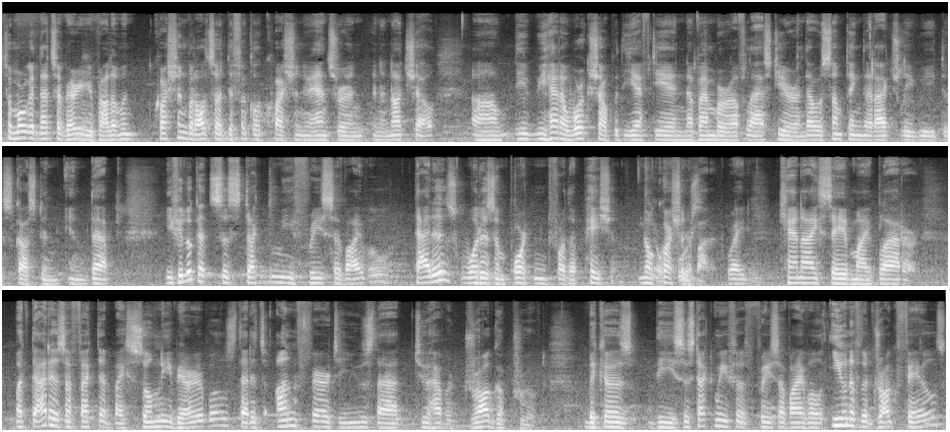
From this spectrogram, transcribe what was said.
So, Morgan, that's a very relevant question, but also a difficult question to answer in, in a nutshell. Um, we had a workshop with the FDA in November of last year, and that was something that actually we discussed in, in depth. If you look at cystectomy free survival, that is what is important for the patient. No Of question course. about it, right? Can I save my bladder? But that is affected by so many variables that it's unfair to use that to have a drug approved because the cystectomy for free survival, even if the drug fails,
